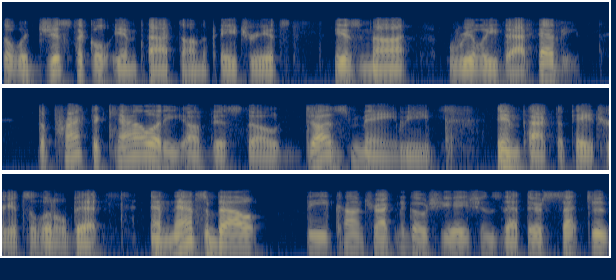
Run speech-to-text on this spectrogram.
the logistical impact on the Patriots is not really that heavy. The practicality of this, though, does maybe impact the Patriots a little bit, and that's about the contract negotiations that they're set to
